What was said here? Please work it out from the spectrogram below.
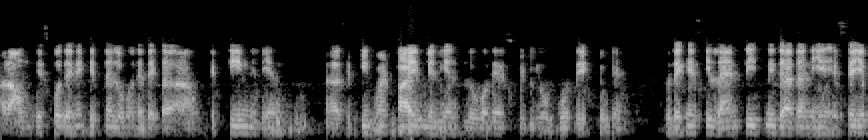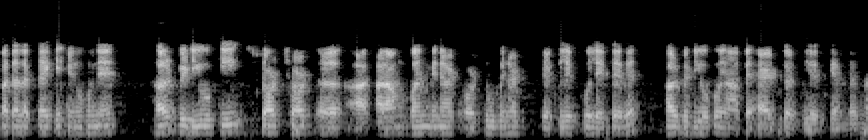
अराउंड इसको देखें, कितने लोगों ने देखा around sixteen million sixteen point five million लोगों ने इस वीडियो को देख चुके हैं। तो देखें, इसकी लेंथ भी इतनी ज़्यादा नहीं है। इससे ये पता लगता है कि इन्होंने हर वीडियो की short short around one minute और टू मिनट क्लिप को लेते हुए हर वीडियो को यहाँ पे ऐड कर दिया इसके अंदर ना।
